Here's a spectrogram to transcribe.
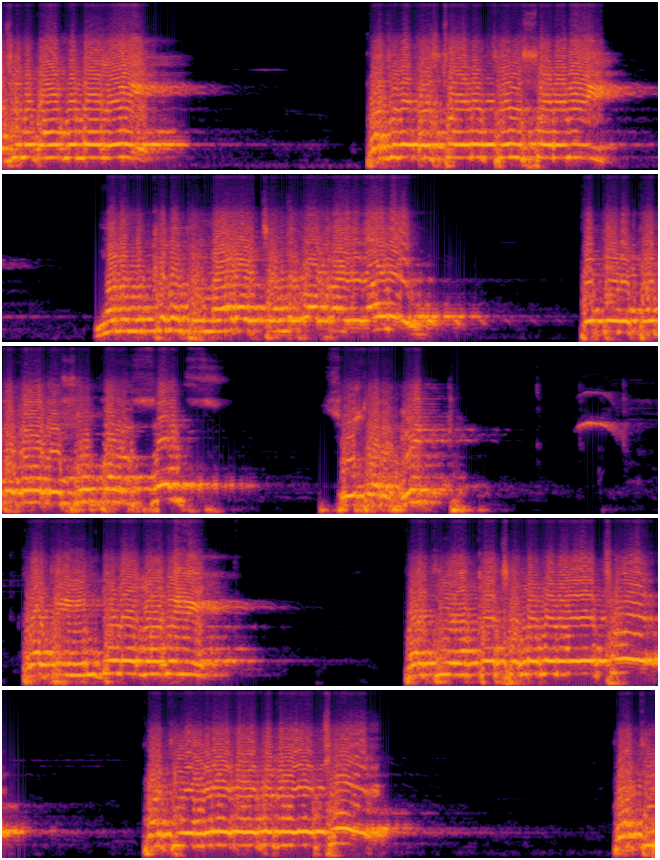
ప్రజలు బాగుండాలి. ప్రజల కష్టాలను తీరుస్తారని మన ముఖ్యమంత్రి నారా చంద్రబాబు నాయుడు గారు పెట్టిన పథకాలు సూపర్ సిక్స్ సూపర్ హిట్. ప్రతి ఇంటిలో కానీ ప్రతి ఒక్క చెల్లెలు కావచ్చు ప్రతి అవ్వదాత కావచ్చు ప్రతి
